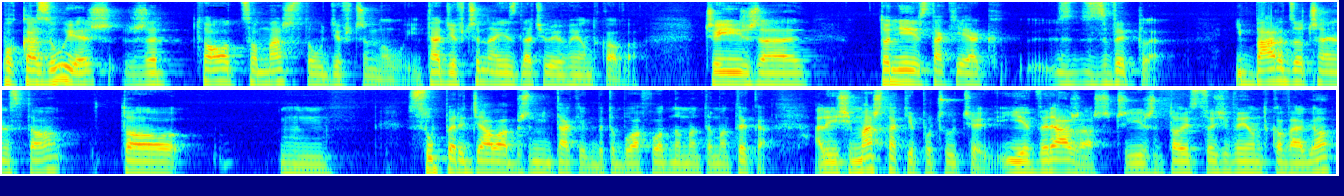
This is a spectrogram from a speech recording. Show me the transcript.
pokazujesz, że to, co masz z tą dziewczyną i ta dziewczyna jest dla ciebie wyjątkowa. Czyli, że to nie jest takie jak zwykle. I bardzo często to mm, super działa, brzmi tak, jakby to była chłodna matematyka. Ale jeśli masz takie poczucie i je wyrażasz, czyli że to jest coś wyjątkowego,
